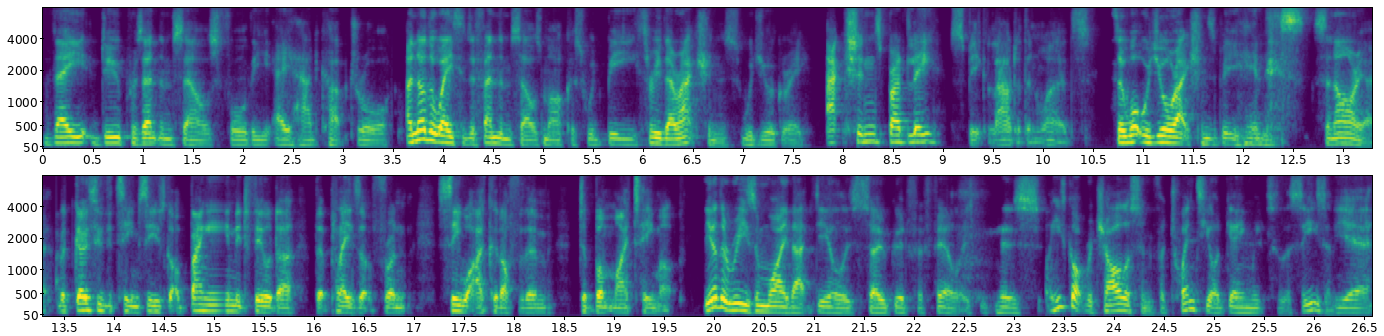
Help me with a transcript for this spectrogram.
they do present themselves for the Ahad Cup draw. Another way to defend themselves, Marcus, would be through their actions. Would you agree? Actions, Bradley, speak louder than words. So, what would your actions be in this scenario? I'd go through the team, see who's got a banging midfielder that plays up front, see what I could offer them to bump my team up. The other reason why that deal is so good for Phil is because he's got Richarlison for 20 odd game weeks of the season. Yeah,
